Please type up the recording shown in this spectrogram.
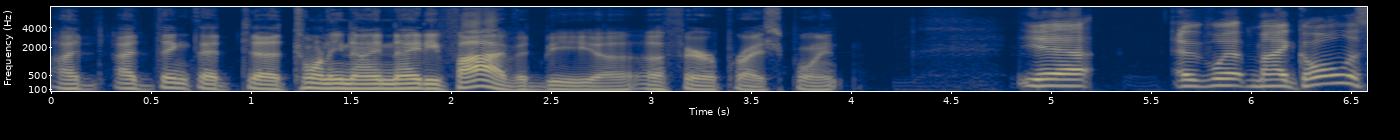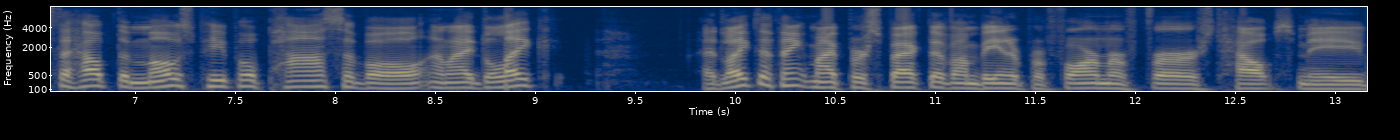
I'd I'd think that uh, twenty nine ninety five would be a, a fair price point. Yeah. uh, My goal is to help the most people possible. And I'd like, I'd like to think my perspective on being a performer first helps me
